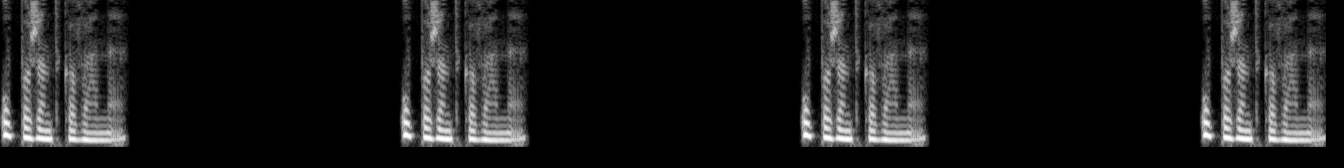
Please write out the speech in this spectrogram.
Uporządkowane. Uporządkowane. Uporządkowane. Uporządkowane.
